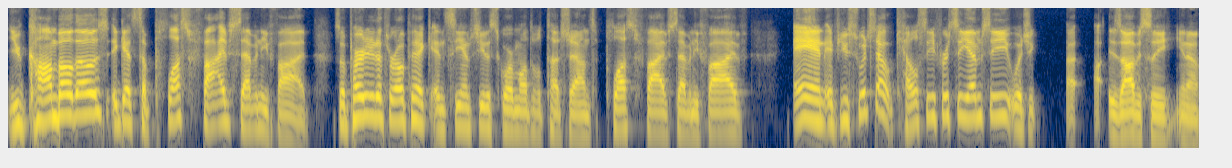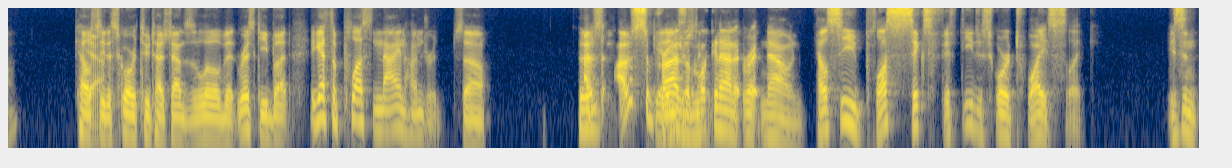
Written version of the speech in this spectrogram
You combo those, it gets to plus 575. So Purdy to throw a pick and CMC to score multiple touchdowns, plus 575. And if you switched out Kelce for CMC, which uh, is obviously, you know, Kelce Yeah. to score two touchdowns is a little bit risky, but it gets to plus 900. So I was I was surprised. I'm looking at it right now, and Kelce plus six fifty to score twice. Like, isn't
